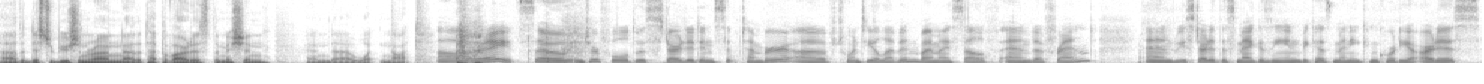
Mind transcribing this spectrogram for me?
uh, the distribution run, uh, the type of artist, the mission, and uh, whatnot. All right. So Interfold was started in September of 2011 by myself and a friend. And we started this magazine because many Concordia artists,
